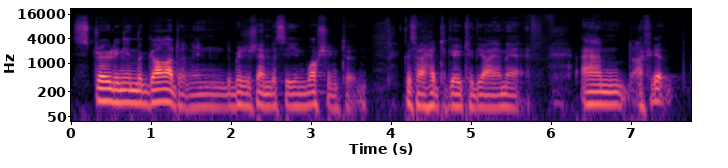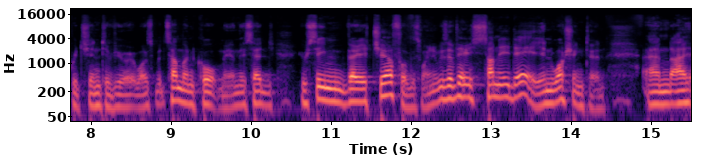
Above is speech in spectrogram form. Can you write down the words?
strolling in the garden in the British Embassy in Washington because I had to go to the IMF. And I forget which interviewer it was, but someone caught me and they said, you seem very cheerful this morning. It was a very sunny day in Washington. And I,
